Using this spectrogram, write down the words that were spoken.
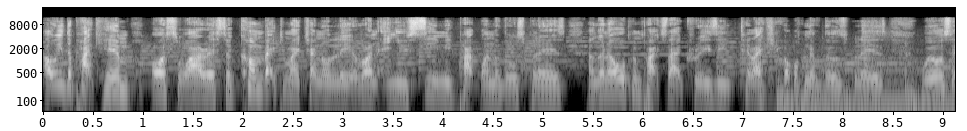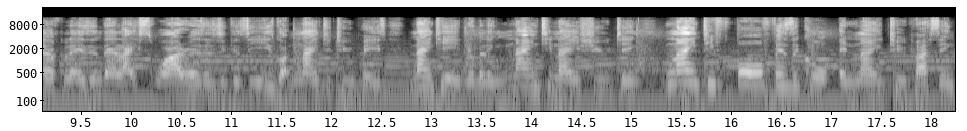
I'll either pack him or Suarez. So come back to my channel later on and you see me pack one of those players. I'm going to open packs like crazy till I get one of those players. We also have players in there like Suarez as you can see. He's got 92 pace, 98 dribbling, 99 shooting, 94 physical and 92 passing.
